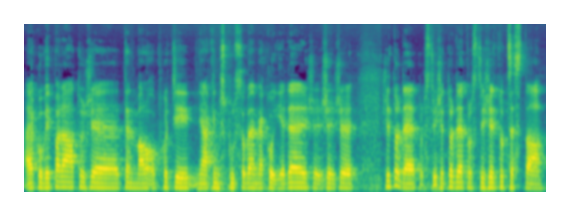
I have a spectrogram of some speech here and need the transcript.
a jako vypadá to, že ten malo obchoti nějakým způsobem jako jede, že, že, že, že to jde prostě, že to jde prostě, že je to cesta,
